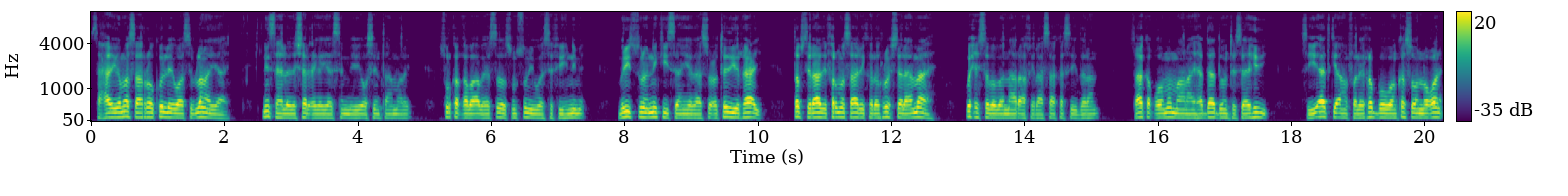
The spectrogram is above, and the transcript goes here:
saxarigama saaroo kolley waa siblanayaa nin sahlada sharciga yaa sameeyey oo sintaa maray. Surka qaba abeersada sunsumi waa safiihnime. Mariid suna ninkii saanyadaa socotadii raaci dab siraadii farma saari kara ruux salaama ah. Wixii sababa naar aakhiraa saa ka sii daran saaka qooma maanahay haddaad doonta saahidii sayi-aadkii aan falay rabbow waan ka soo noqone.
